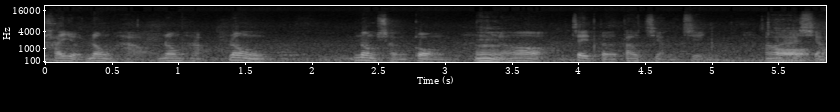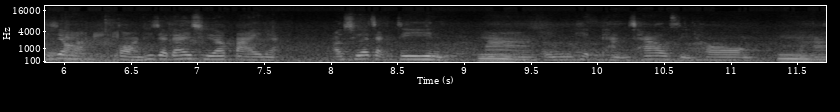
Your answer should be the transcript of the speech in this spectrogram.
他有弄好弄好弄弄成功，嗯然后再得到奖金，然后他想 ที่จะ 到 มา 你， ก่อนที่จะได้เชื้อไปเนี่ย เอาเชื้อจากจีน อืม มาเป็นเห็ดถังเช่าสีทอง อืม นะคะ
